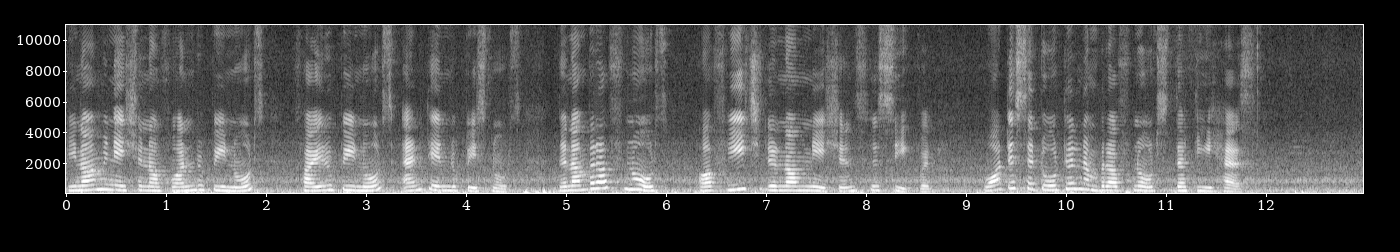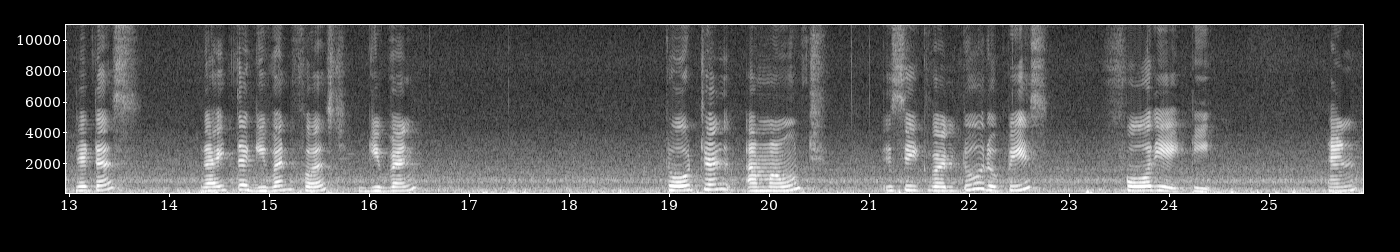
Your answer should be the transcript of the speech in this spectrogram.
denomination of 1 rupee notes, 5 rupee notes and 10 rupees notes. The number of notes of each denomination is equal. What is the total number of notes that he has? Let us write the given first. Given total amount is equal to rupees 480 and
